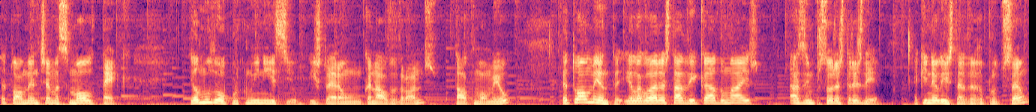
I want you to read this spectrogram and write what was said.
atualmente chama-se MOL Tech. Ele mudou porque no início isto era um canal de drones, tal como o meu. Atualmente ele agora está dedicado mais às impressoras 3D. Aqui na lista de reprodução,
